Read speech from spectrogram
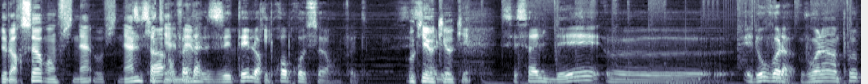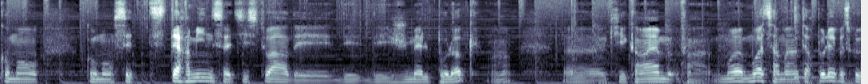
de leur sœur en fina- au final. Qui ça, était en fait, elles étaient leurs Ok. propres sœurs, en fait. Ok, ça, ok, ok. C'est ça l'idée. euh, et donc voilà, voilà un peu comment, comment se termine cette histoire des, des- des jumelles Pollock, hein, euh, qui est quand même, enfin moi, moi ça m'a interpellé parce que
